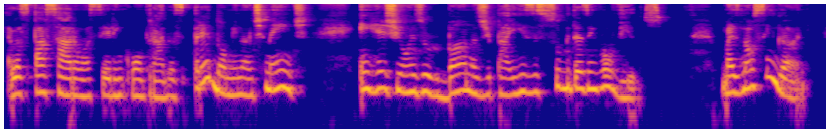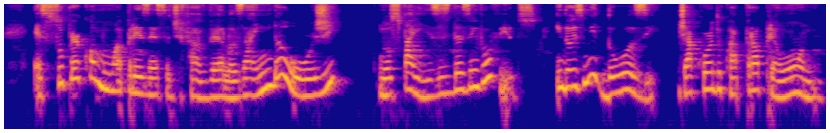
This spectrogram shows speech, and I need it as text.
elas passaram a ser encontradas predominantemente em regiões urbanas de países subdesenvolvidos. Mas não se engane, é super comum a presença de favelas ainda hoje nos países desenvolvidos. Em 2012, de acordo com a própria ONU,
